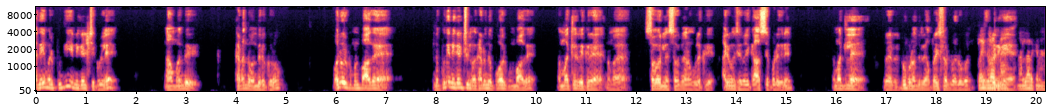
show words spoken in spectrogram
அதே மாதிரி புதிய நிகழ்ச்சிக்குள்ளே நாம் வந்து கடந்து வந்திருக்கிறோம். வருவதற்கு முன்பாக இந்த புதிய நிகழ்ச்சியில் நம்ம கடந்து போவதற்கு முன்பாக நம்ம மத்தியில் இருக்கிற நம்ம சகோதரில் சகோதரி நான் உங்களுக்கு அறிமுகம் செய்து வைக்க ஆசைப்படுகிறேன். நம்ம மத்தியில் ரூபன் வந்திருக்கான் பிரைஸ் லாட் ரூபன். இருக்கீங்க? அண்ணா. நல்லா இருக்கேண்ணே.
